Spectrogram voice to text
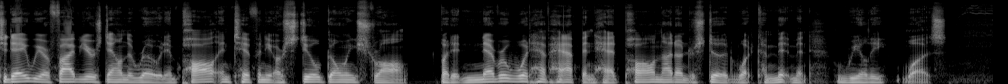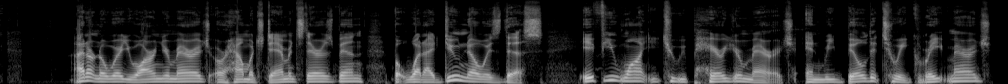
Today, we are five years down the road, and Paul and Tiffany are still going strong. But it never would have happened had Paul not understood what commitment really was. I don't know where you are in your marriage or how much damage there has been, but what I do know is this if you want to repair your marriage and rebuild it to a great marriage,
